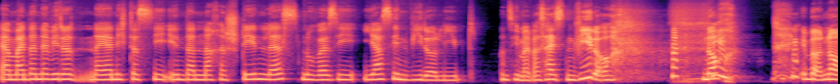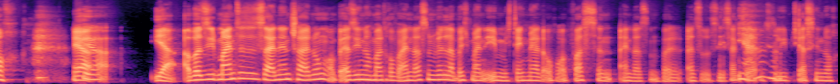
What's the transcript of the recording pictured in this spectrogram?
er meint dann ja wieder, naja, nicht, dass sie ihn dann nachher stehen lässt, nur weil sie Yassin wieder liebt. Und sie meint, was heißt denn wieder? Noch. Immer noch. Ja. ja. Ja. aber sie meinte, es ist seine Entscheidung, ob er sich nochmal drauf einlassen will. Aber ich meine eben, ich denke mir halt auch, auf was denn einlassen, weil, also sie sagt ja, Ja. sie liebt Yassin noch.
